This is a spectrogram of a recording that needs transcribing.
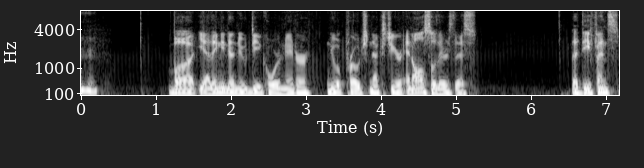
Mhm. But yeah, they need a new D coordinator, new approach next year. And also, there's this that defense.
